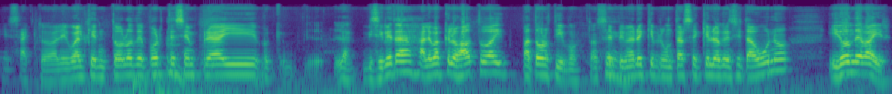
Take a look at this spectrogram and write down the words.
Exacto, al igual que en todos los deportes siempre hay, porque las bicicletas, al igual que los autos, hay para todos los tipos. Entonces Sí. primero hay que preguntarse qué es lo que necesita uno y dónde va a ir.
